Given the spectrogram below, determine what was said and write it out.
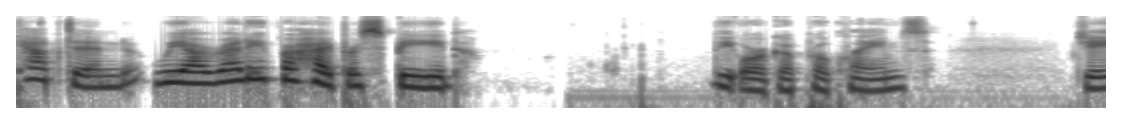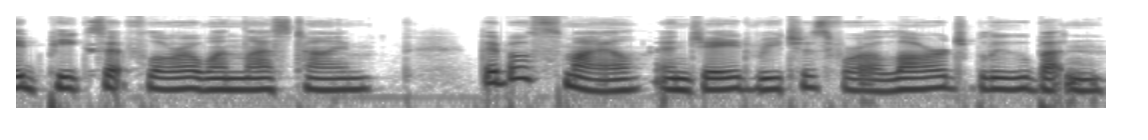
Captain, we are ready for hyperspeed. The orca proclaims. Jade peeks at Flora one last time. They both smile, and Jade reaches for a large blue button.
